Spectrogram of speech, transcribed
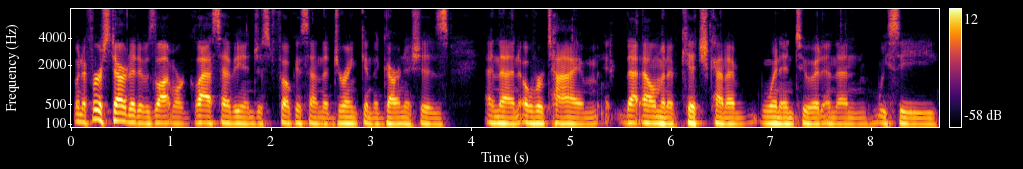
when it first started. It was a lot more glass heavy and just focus on the drink and the garnishes. And then over time, that element of kitsch kind of went into it. And then we see,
